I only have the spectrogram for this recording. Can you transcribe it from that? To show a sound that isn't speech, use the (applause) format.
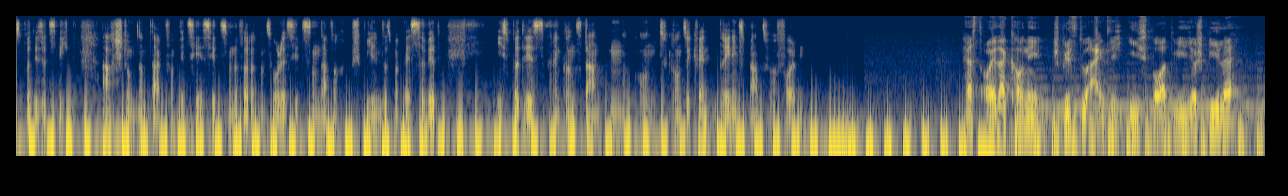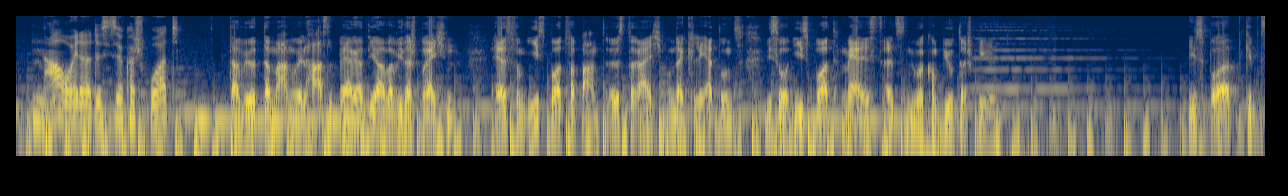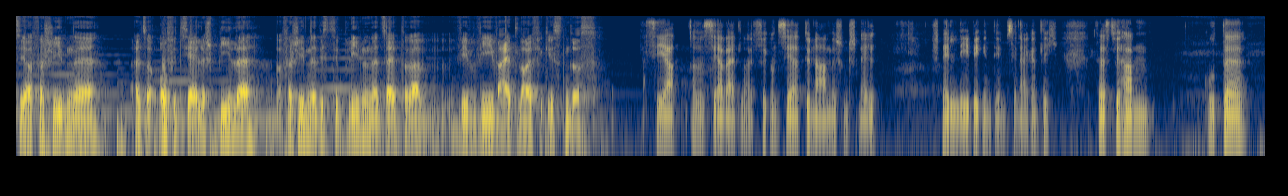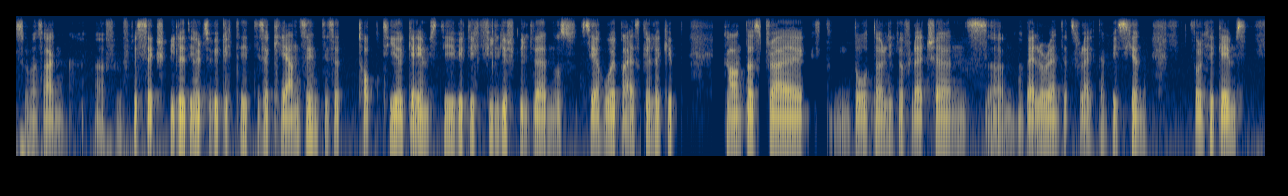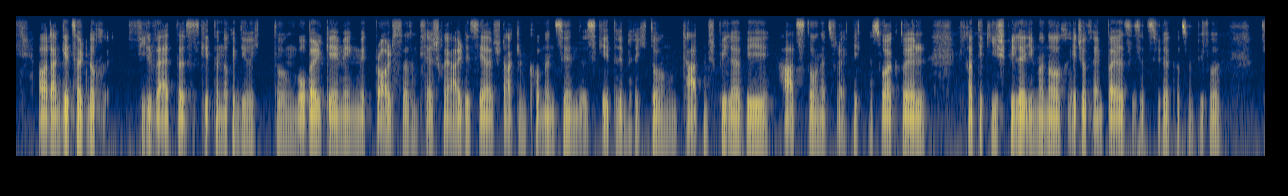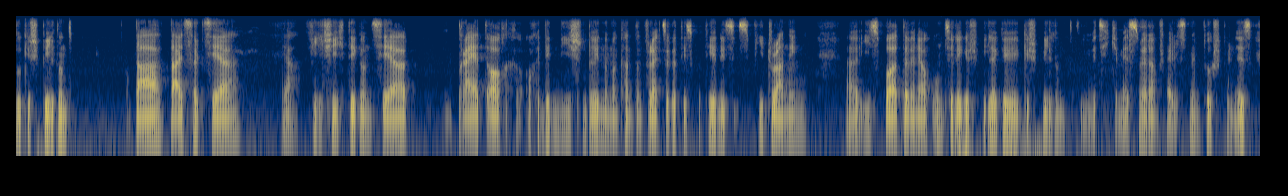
E-Sport ist jetzt nicht acht Stunden am Tag vom PC sitzen oder vor der Konsole sitzen und einfach spielen, dass man besser wird. E-Sport ist einen konstanten und konsequenten Trainingsplan zu verfolgen. Herrst Alter Conny, spielst du eigentlich E-Sport-Videospiele? Na, Alter, das ist ja kein Sport. Da wird der Manuel Haselberger dir aber widersprechen. Er ist vom E-Sport-Verband Österreich und erklärt uns, wieso E-Sport mehr ist als nur Computerspielen. E-Sport gibt es ja verschiedene, also offizielle Spiele, verschiedene Disziplinen etc. Wie, wie weitläufig ist denn das? Sehr, also sehr weitläufig und sehr dynamisch und schnell, schnelllebig in dem Sinn eigentlich. Das heißt, wir haben gute, soll man sagen, äh, fünf bis sechs Spiele, die halt so wirklich die, dieser Kern sind, diese Top-Tier-Games, die wirklich viel gespielt werden, wo es sehr hohe Preisgelder gibt. Counter-Strike, Dota, League of Legends, ähm, Valorant jetzt vielleicht ein bisschen, solche Games. Aber dann geht's halt noch viel weiter. Also es geht dann noch in die Richtung Mobile Gaming mit Brawl Stars und Clash Royale, die sehr stark im Kommen sind. Es geht in Richtung Kartenspieler wie Hearthstone, jetzt vielleicht nicht mehr so aktuell. Strategiespiele immer noch. Age of Empires ist jetzt wieder gerade so ein bisschen so gespielt und da, da ist halt sehr ja, vielschichtig und sehr breit auch, auch in den Nischen drin und man kann dann vielleicht sogar diskutieren, ist Speedrunning äh, E-Sport, da werden ja auch unzählige Spiele ge gespielt und wird sich gemessen, wer da am schnellsten im Durchspielen ist.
